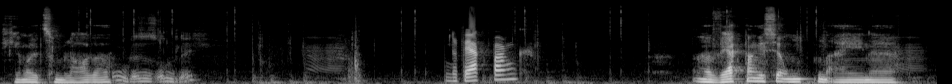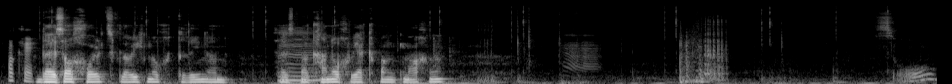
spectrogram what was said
Ich gehe mal zum Lager. Uh, das ist ordentlich. Eine Werkbank. Äh, Werkbank ist ja unten eine. Okay. Da ist auch Holz, glaube ich, noch drinnen. Das heißt, man Mhm. kann auch Werkbank machen. So.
